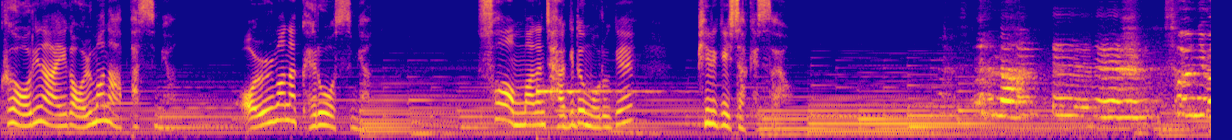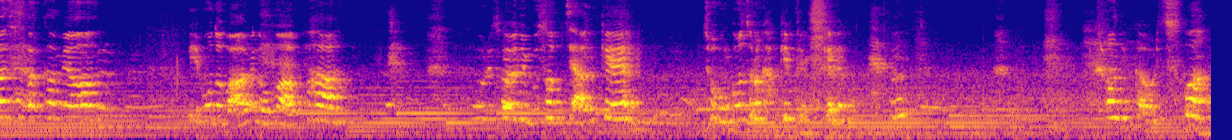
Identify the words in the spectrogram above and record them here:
그 어린 아이가 얼마나 아팠으면 얼마나 괴로웠으면 수아 엄마는 자기도 모르게 빌기 시작했어요. 나 서윤이만 생각하면 이모도 마음이 너무 아파. 우리 서윤이 무섭지 않게 좋은 곳으로 갖게 빌게. 응? 그러니까 우리 수아,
